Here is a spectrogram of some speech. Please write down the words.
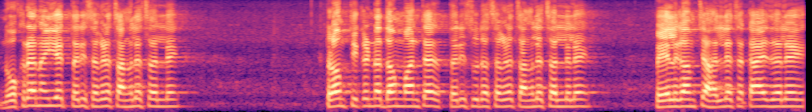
नोकऱ्या नाही आहेत तरी सगळं चांगलं चाललं आहे ट्रम्प तिकडनं दम मानताय तरी सुद्धा सगळं चांगलं चाललेलं आहे. पेलगामच्या हल्ल्याचं काय झालंय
